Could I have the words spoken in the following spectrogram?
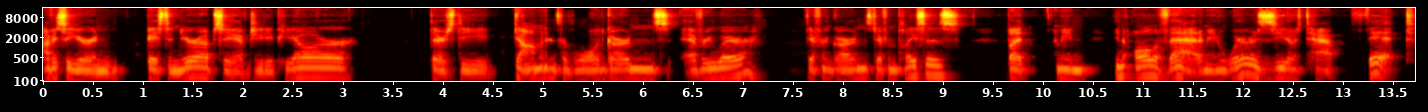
Obviously, you're in based in Europe, so you have GDPR. There's the dominance of walled gardens everywhere, different gardens, different places. But I mean, in all of that, I mean, where is does Zeotap fit?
